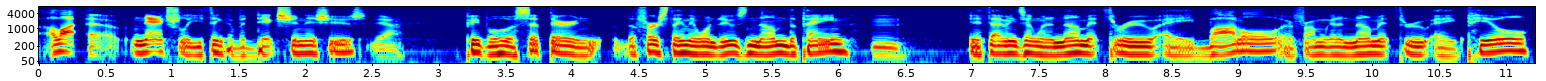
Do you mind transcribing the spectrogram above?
a lot uh, naturally, you think of addiction issues. yeah. People who will sit there and the first thing they want to do is numb the pain. Mm. And if that means I'm going to numb it through a bottle, or if I'm going to numb it through a pill,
